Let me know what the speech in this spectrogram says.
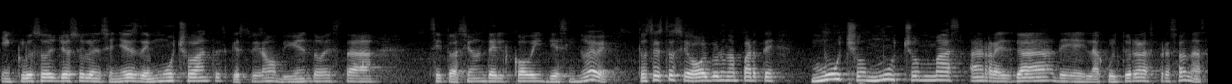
Incluso yo se lo enseñé desde mucho antes que estuviéramos viviendo esta situación del COVID-19. Entonces esto se va a volver una parte mucho, mucho más arraigada de la cultura de las personas.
